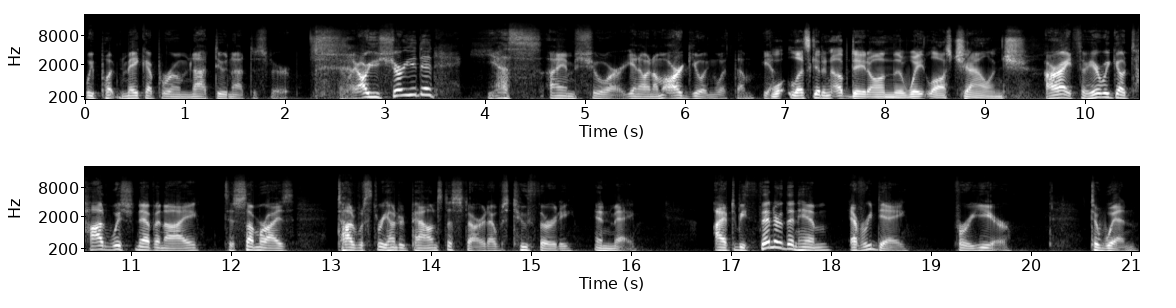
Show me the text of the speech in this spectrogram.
we put makeup room, not do not disturb. Like, Are you sure you did? Yes, I am sure. You know, and I'm arguing with them. Yeah. Well, let's get an update on the weight loss challenge. All right, so here we go. Todd Wishnev and I, to summarize, Todd was 300 pounds to start. I was 230 in May. I have to be thinner than him every day for a year to win.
